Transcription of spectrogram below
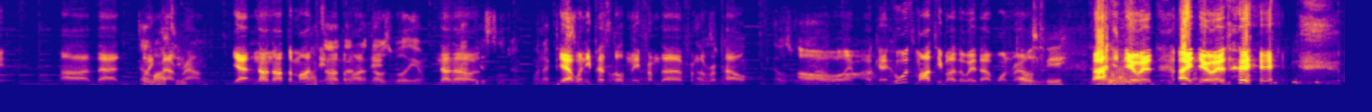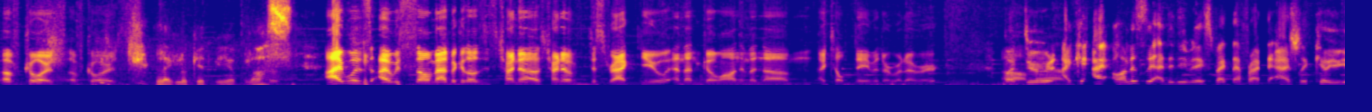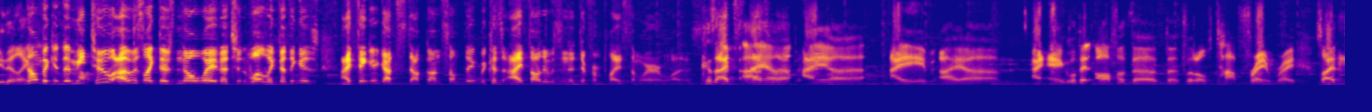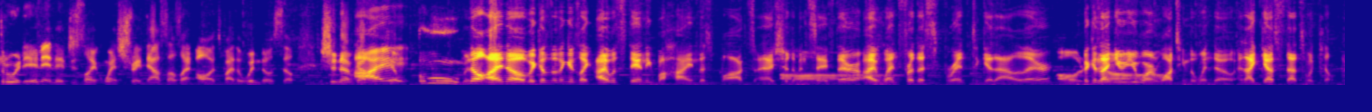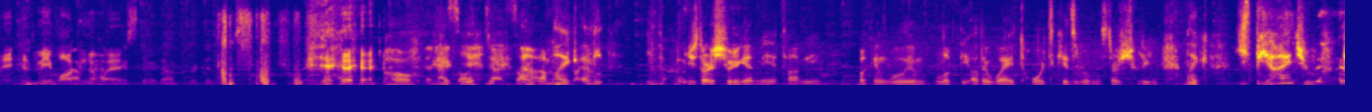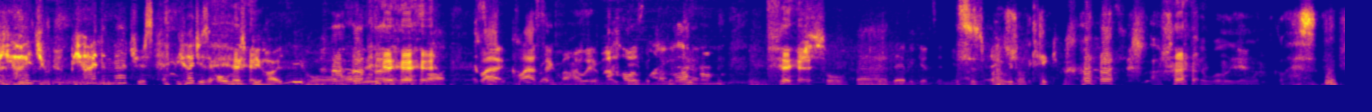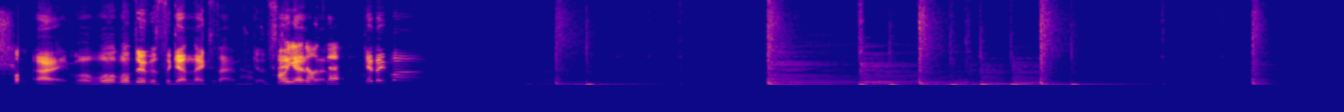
uh that like that round? Yeah, no, not the Monty, Monty? No, not no, the no, Monty. that was William. No, when no. I pistoled him. When I Yeah, when he him pistoled me from the from that the was rappel. William. That was William. Oh, Oh, William. wow. Okay, who was Monty by the way? That one That was round. me. I knew it. I knew it. of course, of course. Like, look at me, a plus. I was I was so mad because I was just trying to I was trying to distract you and then go on and then um I killed David or whatever. But Oh, dude, man. I can I honestly I didn't even expect that frag to actually kill you either. Like no, because me too. I was like, "There's no way that should." Well, like the thing is, I think it got stuck on something because I thought it was in a different place than where it was. Because I I uh. I uh, I I um I angled it off of the the little top frame, right? So I Mhm. threw it in and it just like went straight down. So I was like, oh, it's by the windowsill. It shouldn't have got I- Boom. No, I I know because the thing is, like, I was standing behind this box and I should have been safe there. I Oh. went for the sprint to get out of there Oh, because I knew you weren't watching the window, and I guess that's what killed me. Is me walking Rafa having away. stare down for Oh, Then I saw, yeah. I saw I- the- I'm like, I'm, when you started shooting at me, Tommy, fucking William looked the other way towards kids' room and started shooting. I'm like, he's behind you, behind you, behind the mattress, behind you. He's like, oh, he's behind me. Oh. I saw, I saw classic running behind William. like, I was David, like, let me run. so bad. David gets in here. This is why we don't take him. I was trying to kill William with Glaz. All right, well, we'll we'll do this again next time. See Oh, yeah, no, later. definitely. Okay, thanks, bye.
